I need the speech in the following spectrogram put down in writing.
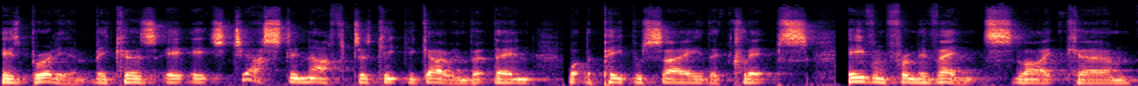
is brilliant because it, it's just enough to keep you going. But then what the people say, the clips, even from events like um,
